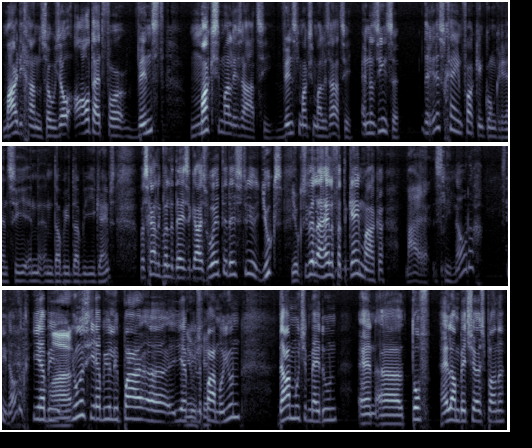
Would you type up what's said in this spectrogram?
Maar die gaan sowieso altijd voor winst maximalisatie. Winst maximalisatie. En dan zien ze, er is geen fucking concurrentie in, in WWE games. Waarschijnlijk willen deze guys, hoe heet deze studio? Jukes. Ze willen een hele vette game maken. Maar het is niet nodig. is niet nodig. Hier hebben jullie, jongens, hier hebben jullie een paar, eh, hier hebben jullie een paar miljoen. Daar moet je het mee doen. En eh, tof, heel ambitieus plannen.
